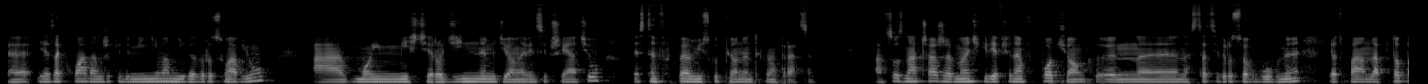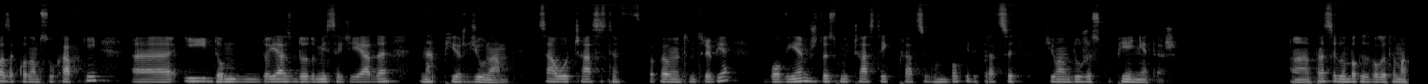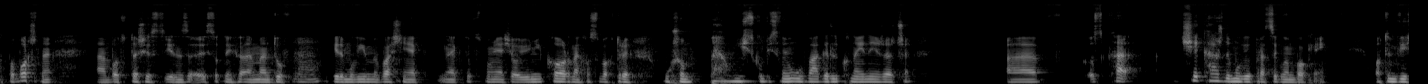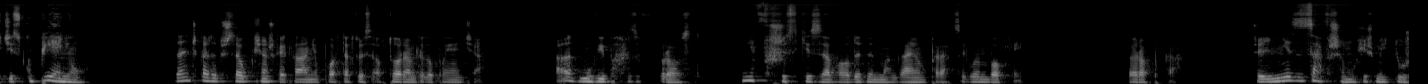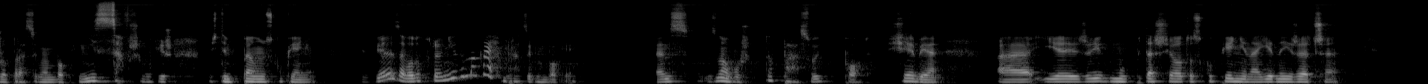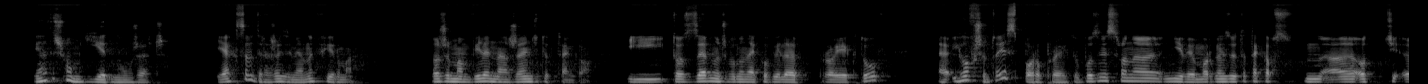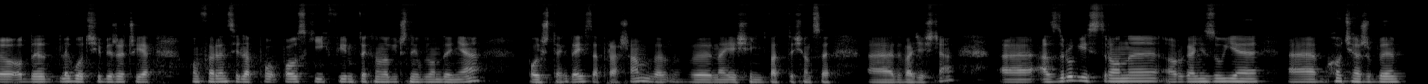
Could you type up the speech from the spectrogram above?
E, ja zakładam, że kiedy mnie nie mam nie we Wrocławiu, a w moim mieście rodzinnym, gdzie mam najwięcej przyjaciół, to jestem w pełni skupiony tylko na pracy. A co oznacza, że w momencie, kiedy ja wsiadam w pociąg y, na, stację Wrocław Główny, ja odpalam laptopa, zakładam słuchawki e, i do, do jazdu, do, do miejsca, gdzie jadę, napierdziulam. Cały czas jestem w pełnym tym trybie, bo wiem, że to jest mój czas tej pracy głębokiej, tej pracy, gdzie mam duże skupienie też. Praca głęboka to jest w ogóle temat poboczny, bo to też jest jeden z istotnych elementów, Mhm. kiedy mówimy właśnie, jak, jak tu wspomniałeś o unicornach, osobach, które muszą pełni skupić swoją uwagę tylko na jednej rzeczy. Dzisiaj każdy mówi o pracy głębokiej, o tym, wiecie, skupieniu. Czy każdy przeczytał książkę Kala Newporta, który jest autorem tego pojęcia. Ale mówi bardzo wprost. Nie wszystkie zawody wymagają pracy głębokiej. Kropka. Czyli nie zawsze musisz mieć dużo pracy głębokiej. Nie zawsze musisz być w tym pełnym skupieniu. Jest wiele zawodów, które nie wymagają pracy głębokiej. Więc znowuż dopasuj pod siebie. E, Jeżeli pytasz się o to skupienie na jednej rzeczy, ja też mam jedną rzecz. Ja chcę wdrażać zmiany w firmach. To, że mam wiele narzędzi do tego i to z zewnątrz wygląda jako wiele projektów. E, I owszem, to jest sporo projektów, bo z jednej strony, nie wiem, organizuję to tak e, e, odległe od siebie rzeczy jak konferencje dla po- polskich firm technologicznych w Londynie, Polish Tech Day, zapraszam, w, w, na jesień 2020. E, A z drugiej strony organizuję e, chociażby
